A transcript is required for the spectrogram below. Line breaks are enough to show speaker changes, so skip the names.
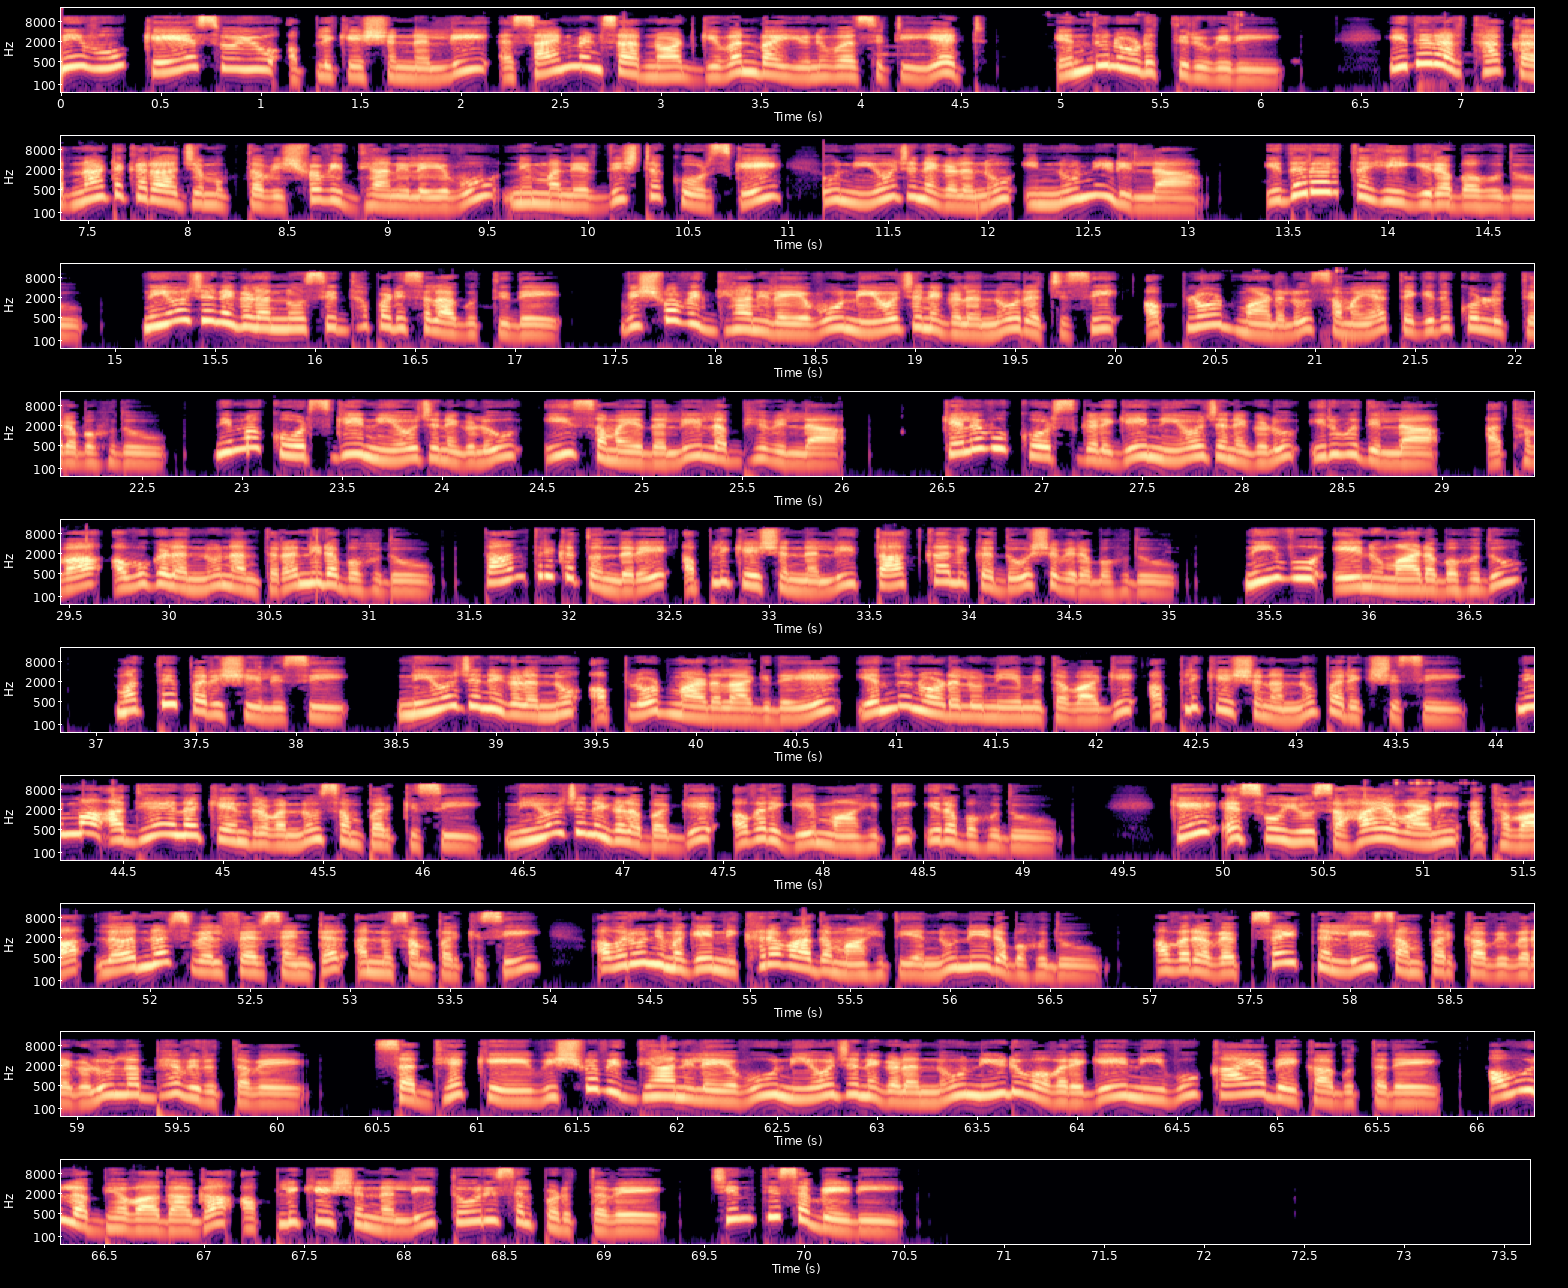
ನೀವು ಕೆಎಸ್ಒಯು ಅಪ್ಲಿಕೇಶನ್ನಲ್ಲಿ assignments are not given by university at ಎಂದು ನೋಡುತ್ತಿರುವಿರಿ. ಇದರರ್ಥ ಕರ್ನಾಟಕ ರಾಜ್ಯ ಮುಕ್ತ ವಿಶ್ವವಿದ್ಯಾನಿಲಯವು ನಿಮ್ಮ ನಿರ್ದಿಷ್ಟ ಕೋರ್ಸ್ಗೆ ನಿಯೋಜನೆಗಳನ್ನು ಇನ್ನೂ ನೀಡಿಲ್ಲ. ಇದರರ್ಥ ಹೀಗಿರಬಹುದು. ನಿಯೋಜನೆಗಳನ್ನು ಸಿದ್ಧಪಡಿಸಲಾಗುತ್ತಿದೆ. ವಿಶ್ವವಿದ್ಯಾನಿಲಯವು ನಿಯೋಜನೆಗಳನ್ನು ರಚಿಸಿ ಅಪ್ಲೋಡ್ ಮಾಡಲು ಸಮಯ ತೆಗೆದುಕೊಳ್ಳುತ್ತಿರಬಹುದು. ನಿಮ್ಮ ಕೋರ್ಸ್ಗೆ ನಿಯೋಜನೆಗಳು ಈ ಸಮಯದಲ್ಲಿ ಲಭ್ಯವಿಲ್ಲ. ಕೆಲವು ಕೋರ್ಸ್ಗಳಿಗೆ ನಿಯೋಜನೆಗಳು ಇರುವುದಿಲ್ಲ. ಅಥವಾ ಅವುಗಳನ್ನು ನಂತರ ನೀಡಬಹುದು. ತಾಂತ್ರಿಕ ತೊಂದರೆ ಅಪ್ಲಿಕೇಶನ್ನಲ್ಲಿ ತಾತ್ಕಾಲಿಕ ದೋಷವಿರಬಹುದು. ನೀವು ಏನು ಮಾಡಬಹುದು? ಮತ್ತೆ ಪರಿಶೀಲಿಸಿ. ನಿಯೋಜನೆಗಳನ್ನು ಅಪ್ಲೋಡ್ ಮಾಡಲಾಗಿದೆಯೇ ಎಂದು ನೋಡಲು ನಿಯಮಿತವಾಗಿ ಅಪ್ಲಿಕೇಶನ್ ಅನ್ನು ಪರೀಕ್ಷಿಸಿ. ನಿಮ್ಮ ಅಧ್ಯಯನ ಕೇಂದ್ರವನ್ನು ಸಂಪರ್ಕಿಸಿ. ನಿಯೋಜನೆಗಳ ಬಗ್ಗೆ ಅವರಿಗೆ ಮಾಹಿತಿ ಇರಬಹುದು. ಕೆಎಸ್ಒಯು ಸಹಾಯವಾಣಿ ಅಥವಾ ಲರ್ನರ್ಸ್ ವೆಲ್ಫೇರ್ ಸೆಂಟರ್ ಅನ್ನು ಸಂಪರ್ಕಿಸಿ. ಅವರು ನಿಮಗೆ ನಿಖರವಾದ ಮಾಹಿತಿಯನ್ನು ನೀಡಬಹುದು. ಅವರ ವೆಬ್ಸೈಟ್ನಲ್ಲಿ ಸಂಪರ್ಕ ವಿವರಗಳು ಲಭ್ಯವಿರುತ್ತವೆ. ಸದ್ಯಕ್ಕೆ ವಿಶ್ವವಿದ್ಯಾನಿಲಯವು ನಿಯೋಜನೆಗಳನ್ನು ನೀಡುವವರೆಗೆ ನೀವು ಕಾಯಬೇಕಾಗುತ್ತದೆ. ಅವು ಲಭ್ಯವಾದಾಗ ಅಪ್ಲಿಕೇಶನ್ನಲ್ಲಿ ತೋರಿಸಲ್ಪಡುತ್ತವೆ. ಚಿಂತಿಸಬೇಡಿ.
